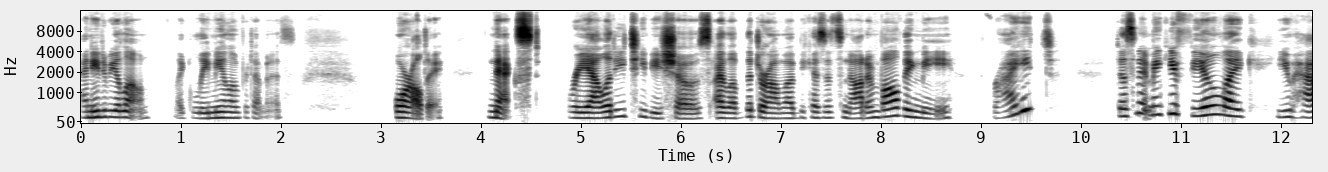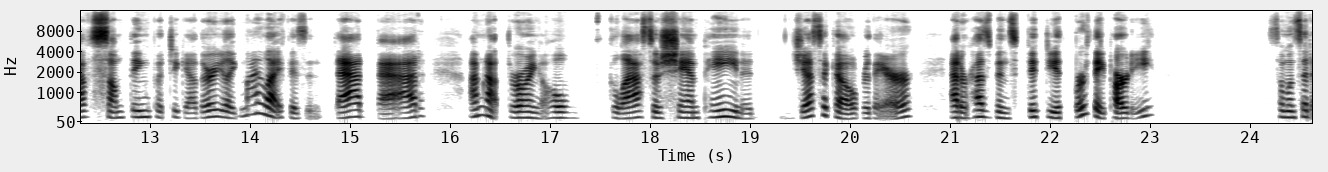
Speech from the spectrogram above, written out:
I need to be alone. Like, leave me alone for 10 minutes or all day. Next, reality TV shows. I love the drama because it's not involving me, right? Doesn't it make you feel like you have something put together? You're like, my life isn't that bad. I'm not throwing a whole glass of champagne at Jessica over there at her husband's 50th birthday party. Someone said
